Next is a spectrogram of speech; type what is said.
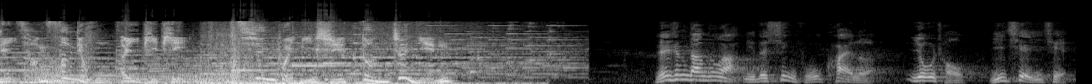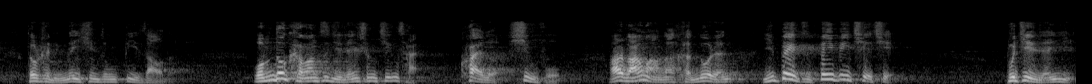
李强三六五 APP，千位名师等着您。人生当中啊，你的幸福、快乐、忧愁，一切一切都是你内心中缔造的。我们都渴望自己人生精彩、快乐、幸福，而往往呢，很多人一辈子悲悲切切，不尽人意。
